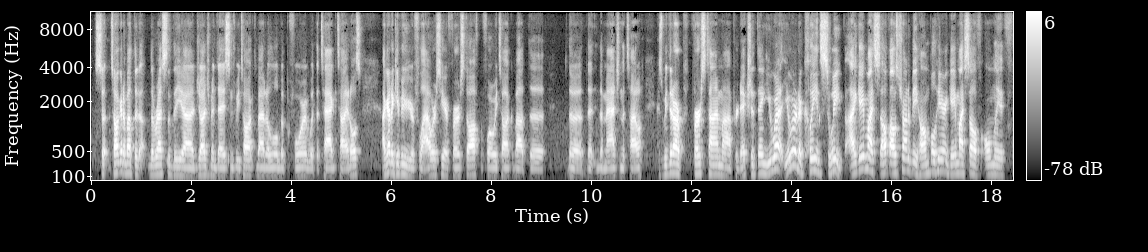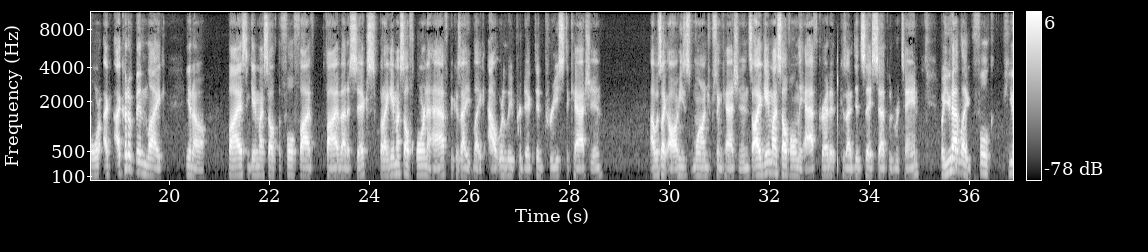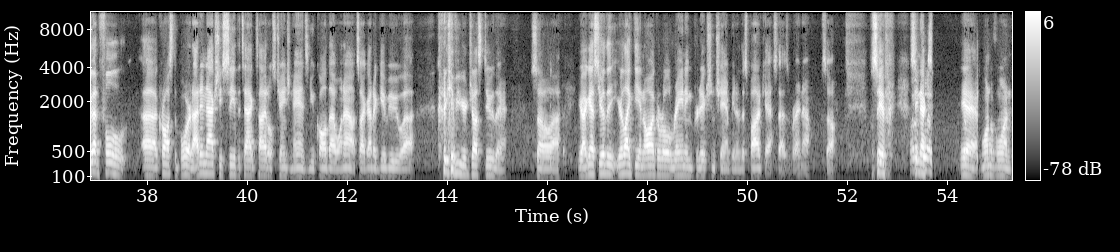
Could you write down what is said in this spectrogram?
So talking about the the rest of the uh, Judgment Day, since we talked about it a little bit before with the tag titles, I got to give you your flowers here first off before we talk about the the the, the match and the title because we did our first time uh, prediction thing. You were you were in a clean sweep. I gave myself. I was trying to be humble here and gave myself only four. I, I could have been like, you know, biased and gave myself the full five five out of six, but I gave myself four and a half because I like outwardly predicted Priest to cash in. I was like, oh, he's 100% cashing in. So I gave myself only half credit because I did say Seth would retain. But you had like full, you had full uh, across the board. I didn't actually see the tag titles changing hands, and you called that one out. So I got to give you, uh, got to give you your just due there. So uh, you're, I guess you're the you're like the inaugural reigning prediction champion of this podcast as of right now. So we'll see if one see next. One. Yeah, one of one.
